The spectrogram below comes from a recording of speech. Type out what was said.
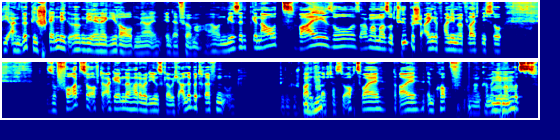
die einem wirklich ständig irgendwie Energie rauben, ja, in, in der Firma. Ja, und mir sind genau zwei so, sagen wir mal, so typische eingefallen, die man vielleicht nicht so sofort so auf der Agenda hat, aber die uns, glaube ich, alle betreffen und bin gespannt. Mhm. Vielleicht hast du auch zwei, drei im Kopf und dann können wir mhm. die mal kurz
